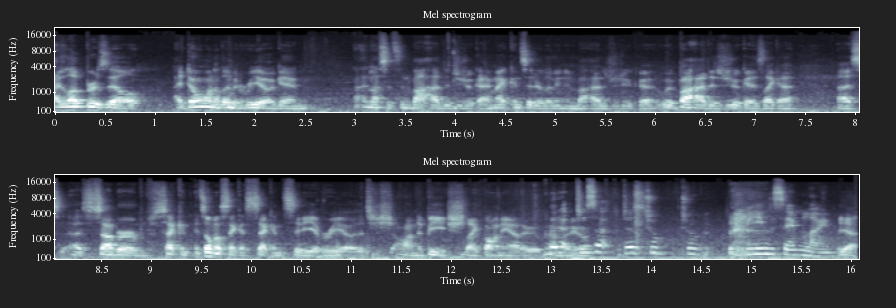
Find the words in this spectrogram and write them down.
I love Brazil. I don't want to live in Rio again, unless it's in Barra da Tijuca. I might consider living in Barra da Tijuca. With Barra da Tijuca is like a a suburb, second. It's almost like a second city of Rio. That's just on the beach, like Balneário But uh, just uh, just to to be in the same line. yeah.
